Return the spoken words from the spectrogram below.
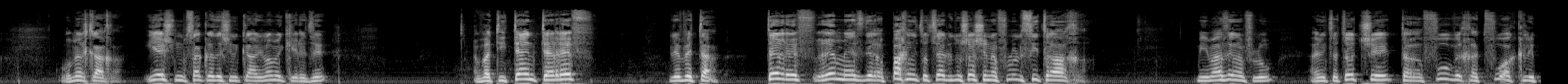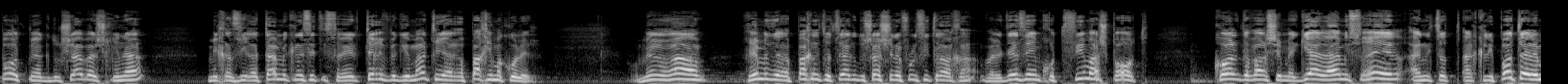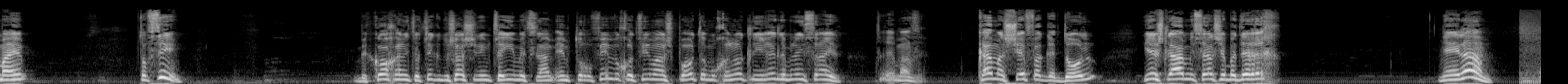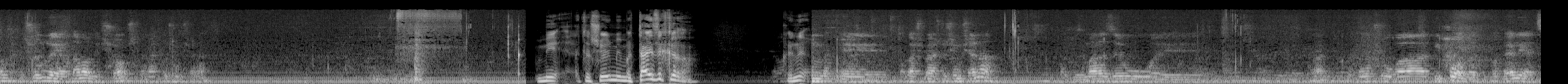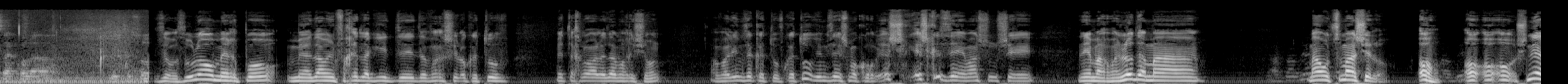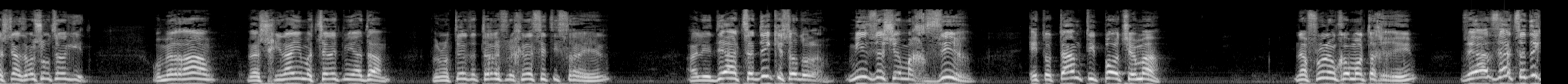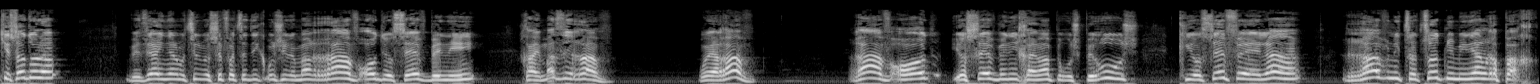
הוא אומר ככה, יש מושג כזה שנקרא, אני לא מכיר את זה, ותיתן טרף לביתה. טרף רמז לרפ"ח ניצוצי הקדושה שנפלו לסטרא אחרא. ממה זה נפלו? הניצוצות שטרפו וחטפו הקליפות מהקדושה והשכינה מחזירתם לכנסת ישראל, טרף בגמטריה, רפ"ח עם הכולל. אומר הרב, רמז לרפ"ח ניצוצי הקדושה שנפלו לסטרא אחרא, ועל ידי זה הם חוטפים ההשפעות. כל דבר שמגיע לעם ישראל, הניצוצ... הקליפות האלה, מה הם? תופסים. בכוח הניצוצי קדושה שנמצאים אצלם, הם טורפים וחוטפים ההשפעות המוכנות לירד לבני ישראל. תראה מה זה. כמה שפע גדול יש לעם ישראל שבדרך נעלם. זה קשור לאדם הראשון, של 130 שנה? אתה שואל ממתי זה קרה? פרש 130 שנה. בזמן הזה הוא... כמו שהוא ראה טיפות, והטיפות האלה יצא כל ה... זהו, אז הוא לא אומר פה, מאדם אני מפחד להגיד דבר שלא כתוב, בטח לא על אדם הראשון, אבל אם זה כתוב, כתוב, אם זה יש מקור. יש, יש כזה משהו שנאמר, אבל אני לא יודע מה, מה העוצמה שלו. או, או, או, או, שנייה, שנייה, זה מה שהוא רוצה להגיד. אומר הרב, והשכינה היא מצלת מידם, ונותנת הטרף לכנסת ישראל, על ידי הצדיק יסוד עולם. מי זה שמחזיר את אותם טיפות שמה? נפלו למקומות אחרים, וזה הצדיק, יסוד עולם. וזה העניין המציל ביוסף הצדיק, כמו שנאמר, רב עוד יוסף בני חי. מה זה רב? הוא היה רב. רב עוד יוסף בני חי. מה פירוש? פירוש, כי יוסף העלה רב ניצוצות ממניין רפ"ח.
